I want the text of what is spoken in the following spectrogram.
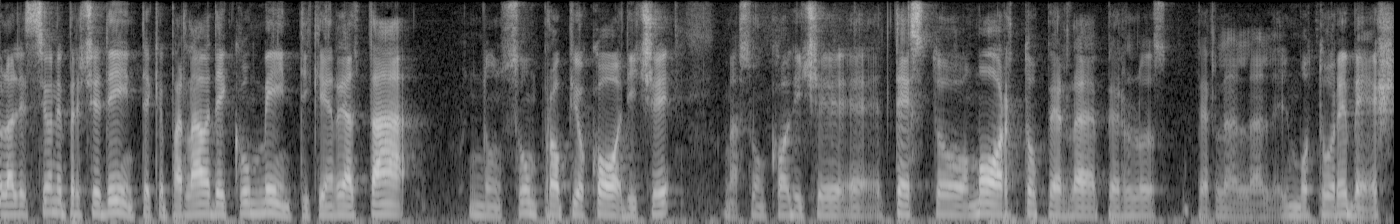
la lezione precedente che parlava dei commenti che in realtà non sono proprio codice ma sono codice eh, testo morto per, per, lo, per la, la, il motore bash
